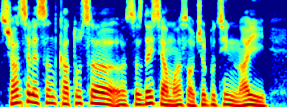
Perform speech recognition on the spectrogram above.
șansele sunt ca tu să, să-ți dai seama sau cel puțin ai uh,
